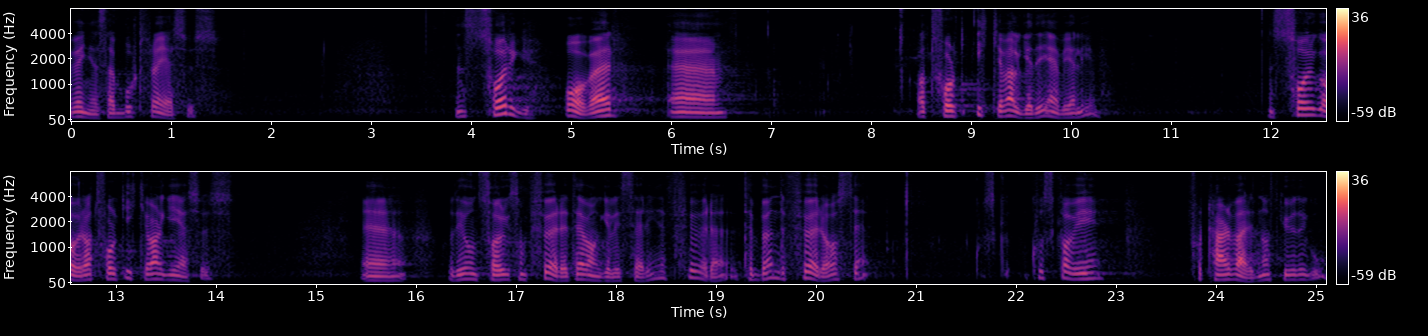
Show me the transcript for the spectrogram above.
vender seg bort fra Jesus. En sorg over eh, at folk ikke velger det evige liv. En sorg over at folk ikke velger Jesus. Eh, og Det er jo en sorg som fører til evangelisering, det fører til bønn. Det fører oss til Hvordan skal vi fortelle verden at Gud er god?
